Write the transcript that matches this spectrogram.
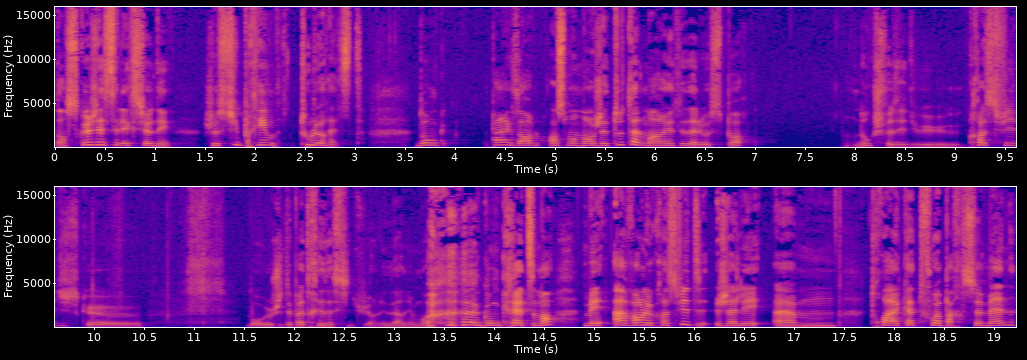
dans ce que j'ai sélectionné, je supprime tout le reste. Donc, par exemple, en ce moment, j'ai totalement arrêté d'aller au sport. Donc, je faisais du crossfit jusque. Bon, j'étais pas très assidue hein, les derniers mois, concrètement. Mais avant le crossfit, j'allais euh, 3 à 4 fois par semaine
